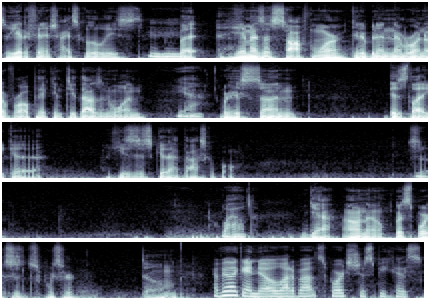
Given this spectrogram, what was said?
so he had to finish high school at least. Mm-hmm. But him as a sophomore could have been a number one overall pick in 2001, yeah, where his son is like, uh, he's just good at basketball. So wild. yeah, I don't know, but sports is, sports are dumb. I feel like I know a lot about sports just because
